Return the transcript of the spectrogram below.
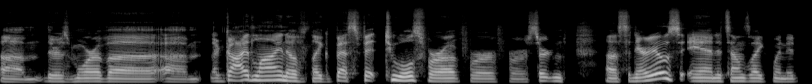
um, there's more of a um, a guideline of like best fit tools for uh, for for certain uh, scenarios, and it sounds like when it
